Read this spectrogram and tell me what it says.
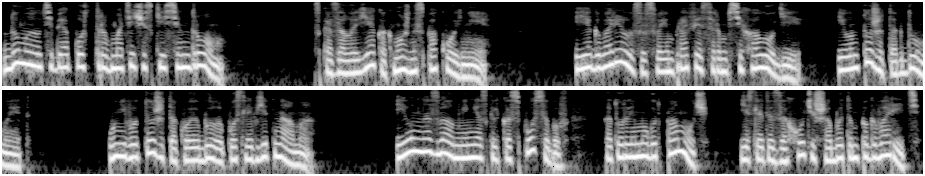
Думаю, у тебя посттравматический синдром», — сказала я как можно спокойнее. Я говорила со своим профессором психологии, и он тоже так думает. У него тоже такое было после Вьетнама. И он назвал мне несколько способов, которые могут помочь, если ты захочешь об этом поговорить.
